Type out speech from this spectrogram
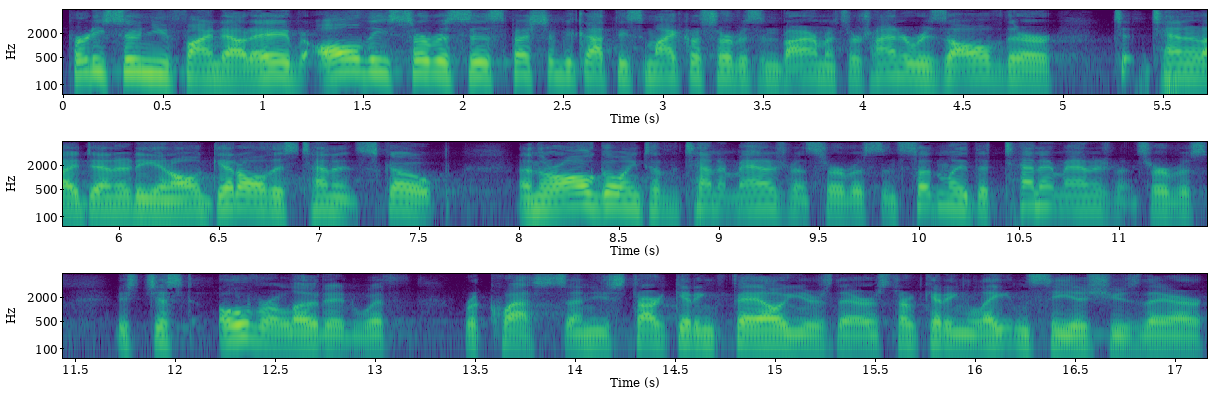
Pretty soon you find out, hey, all these services, especially if you've got these microservice environments, are trying to resolve their t- tenant identity and all get all this tenant scope, and they're all going to the tenant management service, and suddenly the tenant management service is just overloaded with requests and you start getting failures there, and start getting latency issues there.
